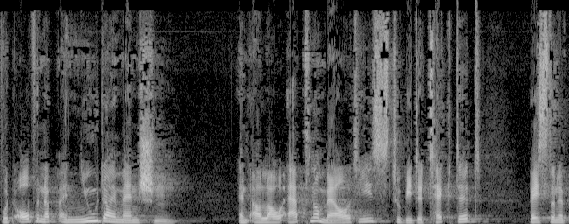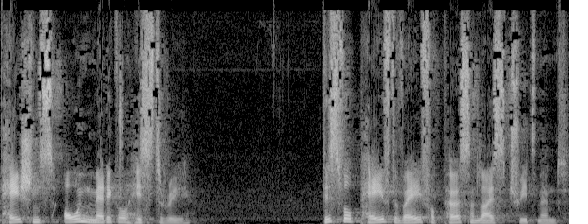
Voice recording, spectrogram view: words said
would open up a new dimension and allow abnormalities to be detected based on a patient's own medical history. This will pave the way for personalized treatment.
